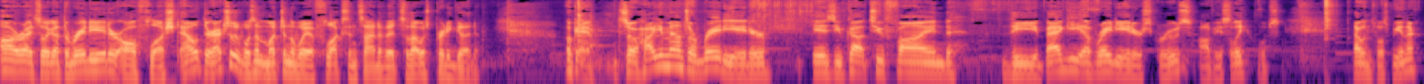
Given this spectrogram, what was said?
Alright, so I got the radiator all flushed out. There actually wasn't much in the way of flux inside of it, so that was pretty good. Okay, so how you mount a radiator is you've got to find the baggie of radiator screws, obviously. Whoops. That wasn't supposed to be in there.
